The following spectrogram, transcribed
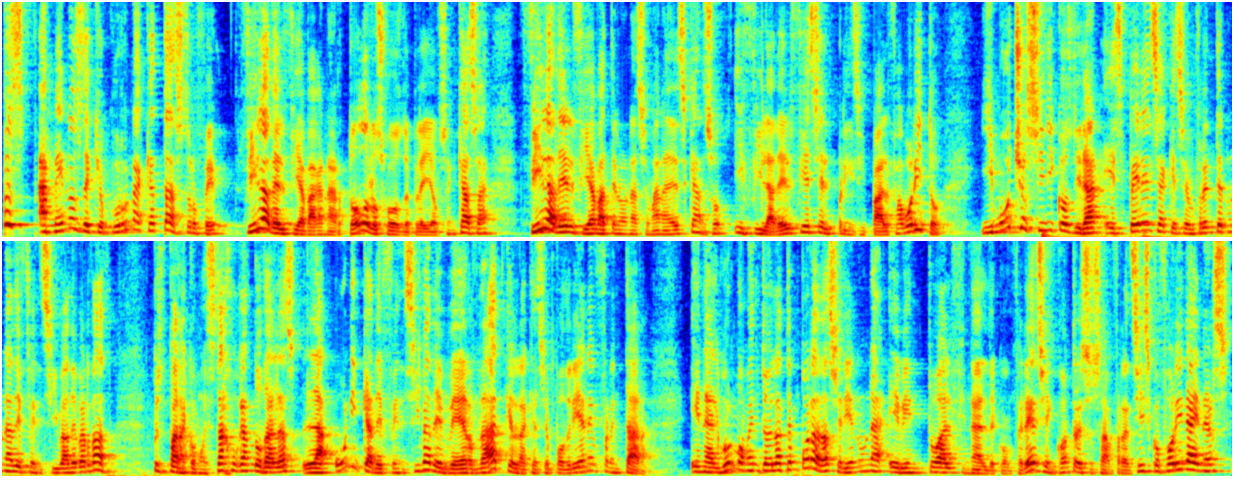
pues a menos de que ocurra una catástrofe, Filadelfia va a ganar todos los juegos de playoffs en casa, Filadelfia va a tener una semana de descanso y Filadelfia es el principal favorito. Y muchos cínicos dirán, espérense a que se enfrenten una defensiva de verdad pues para como está jugando Dallas, la única defensiva de verdad que la que se podrían enfrentar en algún momento de la temporada sería en una eventual final de conferencia en contra de sus San Francisco 49ers,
